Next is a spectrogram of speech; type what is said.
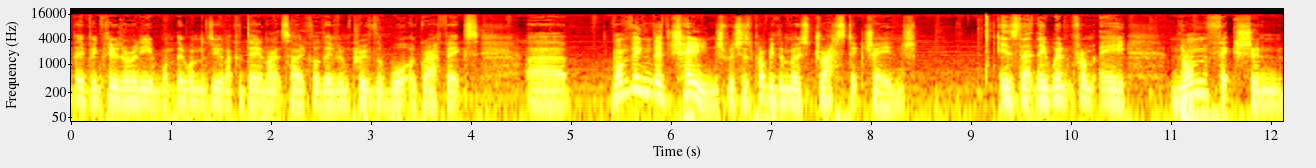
they've included already what they want to do like a day and night cycle. They've improved the water graphics. Uh, one thing they've changed which is probably the most drastic change is that they went from a non-fiction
